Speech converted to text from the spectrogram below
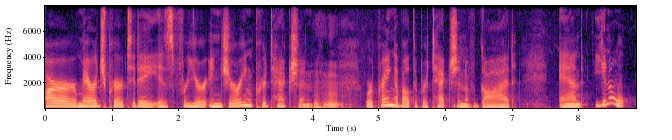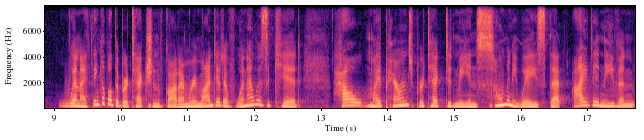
our marriage prayer today is for your enduring protection. We're praying about the protection of God. And, you know, when I think about the protection of God, I'm reminded of when I was a kid, how my parents protected me in so many ways that I didn't even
